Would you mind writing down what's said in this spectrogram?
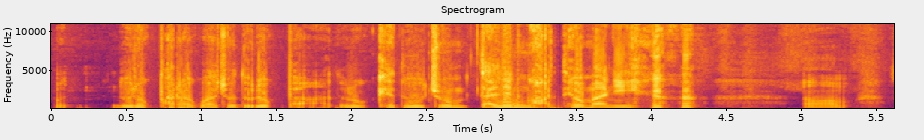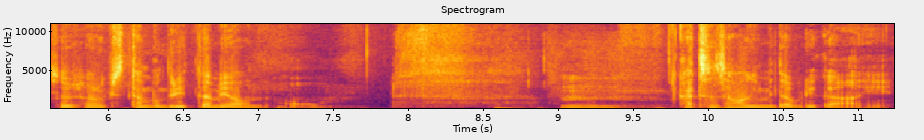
뭐 노력파라고 하죠. 노력파. 노력해도 좀 딸리는 것 같아요. 많이. 어, 그래서 저랑 비슷한 분들이 있다면 뭐 음, 같은 상황입니다. 우리가 예.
